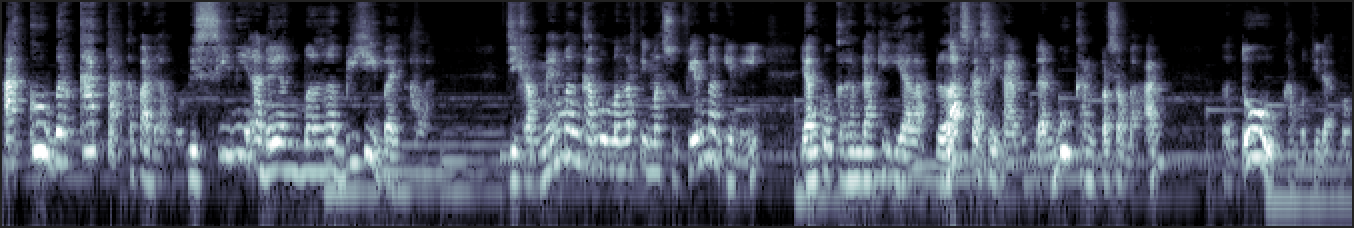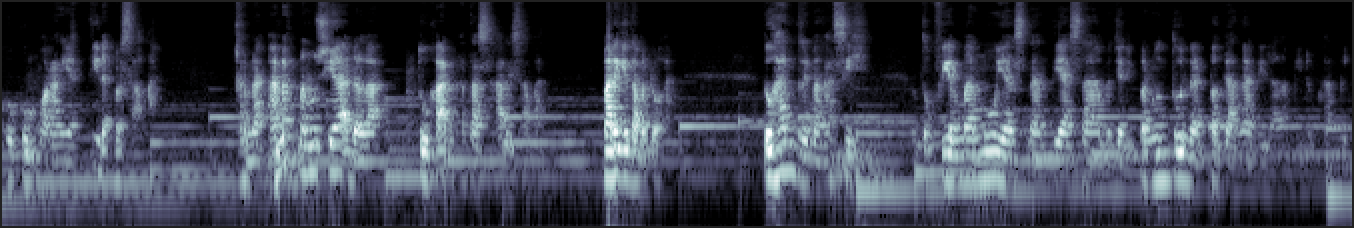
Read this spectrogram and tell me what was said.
Aku berkata kepadamu, di sini ada yang melebihi bait Allah. Jika memang kamu mengerti maksud firman ini, yang ku kehendaki ialah belas kasihan dan bukan persembahan, tentu kamu tidak menghukum orang yang tidak bersalah. Karena anak manusia adalah Tuhan atas hari sabat. Mari kita berdoa. Tuhan terima kasih untuk firman-Mu yang senantiasa menjadi penuntun dan pegangan di dalam hidup kami.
